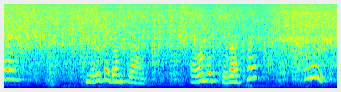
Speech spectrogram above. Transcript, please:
Well, Marita, don't run. I wanted to run.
